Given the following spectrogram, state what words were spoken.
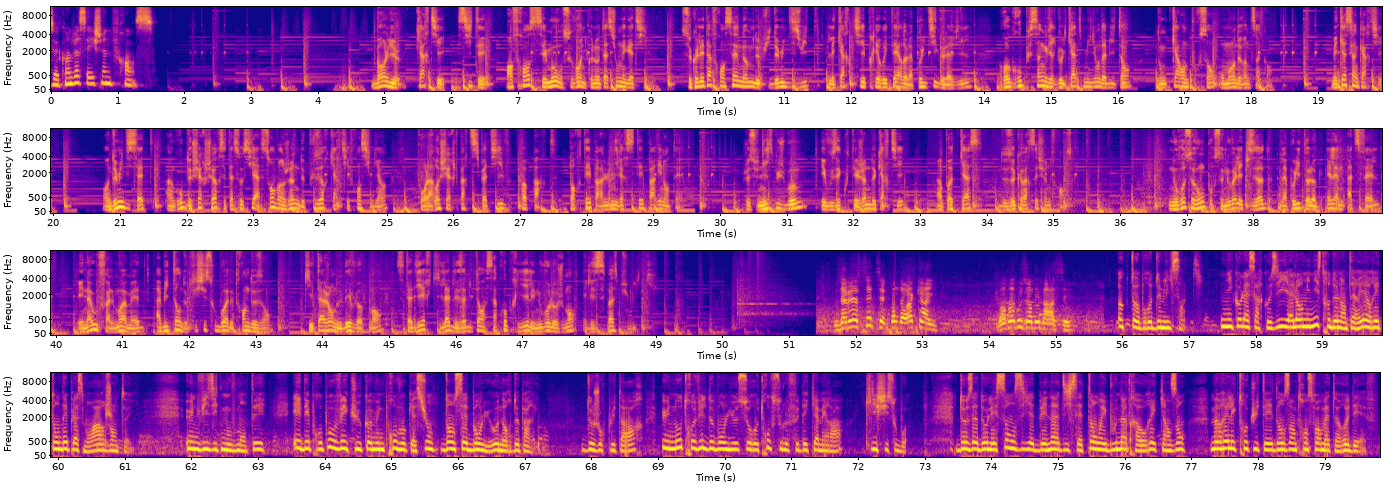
The Conversation France. Banlieue, quartier, cité. En France, ces mots ont souvent une connotation négative. Ce que l'État français nomme depuis 2018 les quartiers prioritaires de la politique de la ville regroupe 5,4 millions d'habitants, dont 40% ont moins de 25 ans. Mais qu'est-ce qu'un quartier? En 2017, un groupe de chercheurs s'est associé à 120 jeunes de plusieurs quartiers franciliens pour la recherche participative Pop Art, portée par l'Université Paris-Nanterre. Je suis Nils Buchbaum et vous écoutez Jeunes de quartier, un podcast de The Conversation France. Nous recevons pour ce nouvel épisode la politologue Hélène Hatzfeld et Naoufal Mohamed, habitant de Clichy-sous-Bois de 32 ans, qui est agent de développement, c'est-à-dire qu'il aide les habitants à s'approprier les nouveaux logements et les espaces publics. Vous avez assez de cette bande de racailles. on va vous en débarrasser. Octobre 2005. Nicolas Sarkozy, alors ministre de l'Intérieur, est en déplacement à Argenteuil. Une visite mouvementée et des propos vécus comme une provocation dans cette banlieue au nord de Paris. Deux jours plus tard, une autre ville de banlieue se retrouve sous le feu des caméras, Clichy-sous-Bois. Deux adolescents, Zied Bena, 17 ans, et Bouna Traoré, 15 ans, meurent électrocutés dans un transformateur EDF.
